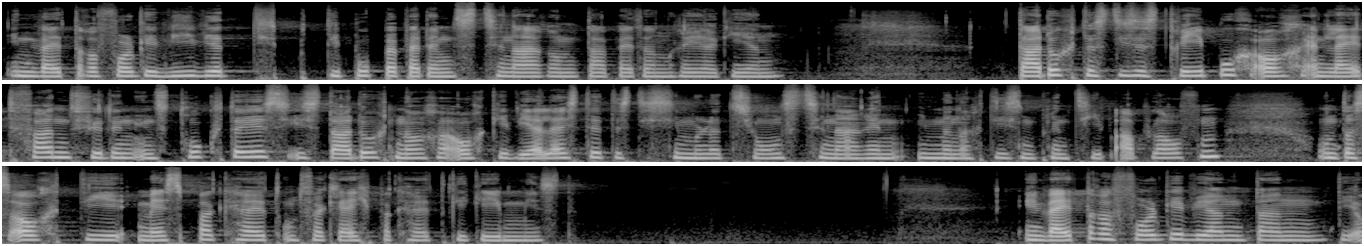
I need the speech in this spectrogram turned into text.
in weiterer Folge, wie wird die Puppe bei dem Szenarium dabei dann reagieren. Dadurch, dass dieses Drehbuch auch ein Leitfaden für den Instruktor ist, ist dadurch nachher auch gewährleistet, dass die Simulationsszenarien immer nach diesem Prinzip ablaufen und dass auch die Messbarkeit und Vergleichbarkeit gegeben ist. In weiterer Folge werden dann die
